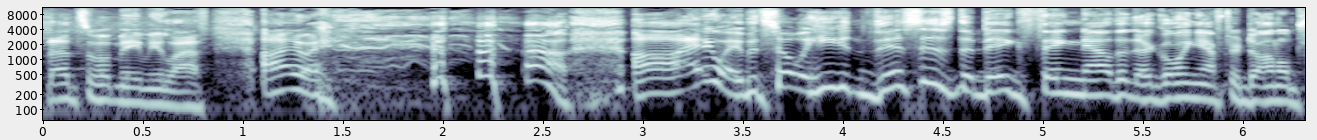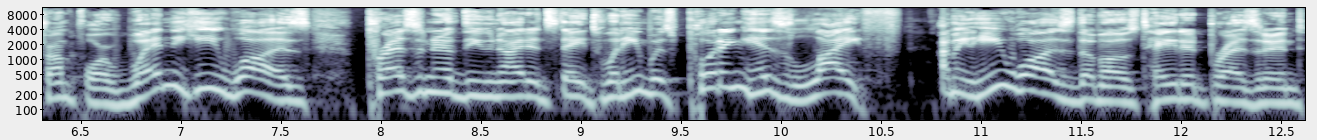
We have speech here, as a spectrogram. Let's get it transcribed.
That's what made me laugh. Anyway. uh, anyway, but so he this is the big thing now that they're going after Donald Trump for. When he was president of the United States, when he was putting his life I mean, he was the most hated president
